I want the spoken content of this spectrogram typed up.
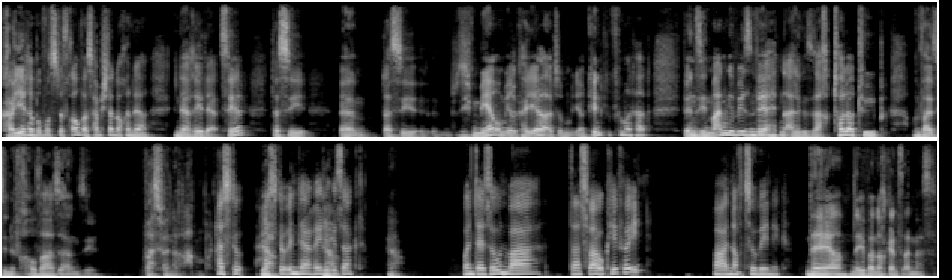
karrierebewusste Frau? Was habe ich dann auch in der in der Rede erzählt, dass sie ähm, dass sie sich mehr um ihre Karriere als um ihr Kind gekümmert hat. Wenn sie ein Mann gewesen wäre, hätten alle gesagt, toller Typ. Und weil sie eine Frau war, sagen sie, was für eine Rabenmutter. Hast du, ja. hast du in der Rede ja. gesagt? Ja. Und der Sohn war, das war okay für ihn? War noch zu wenig? Naja, nee, war noch ganz anders.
